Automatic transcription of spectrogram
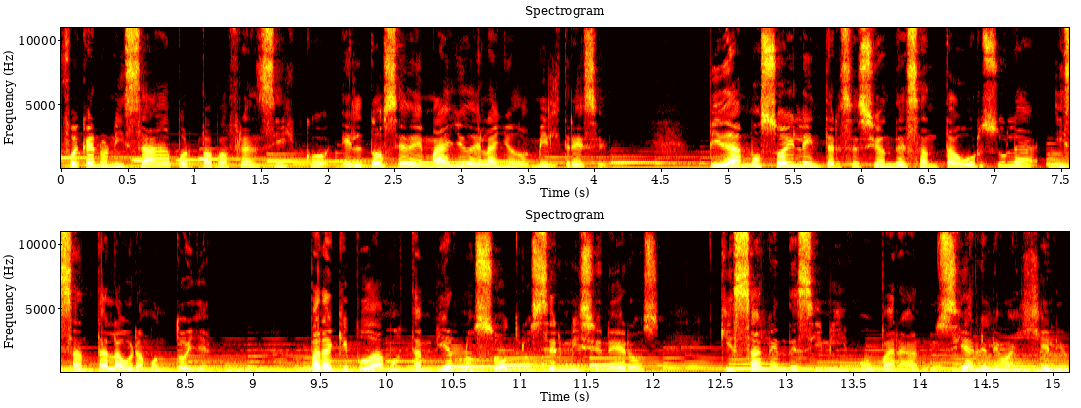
Fue canonizada por Papa Francisco el 12 de mayo del año 2013. Pidamos hoy la intercesión de Santa Úrsula y Santa Laura Montoya, para que podamos también nosotros ser misioneros que salen de sí mismos para anunciar el Evangelio,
